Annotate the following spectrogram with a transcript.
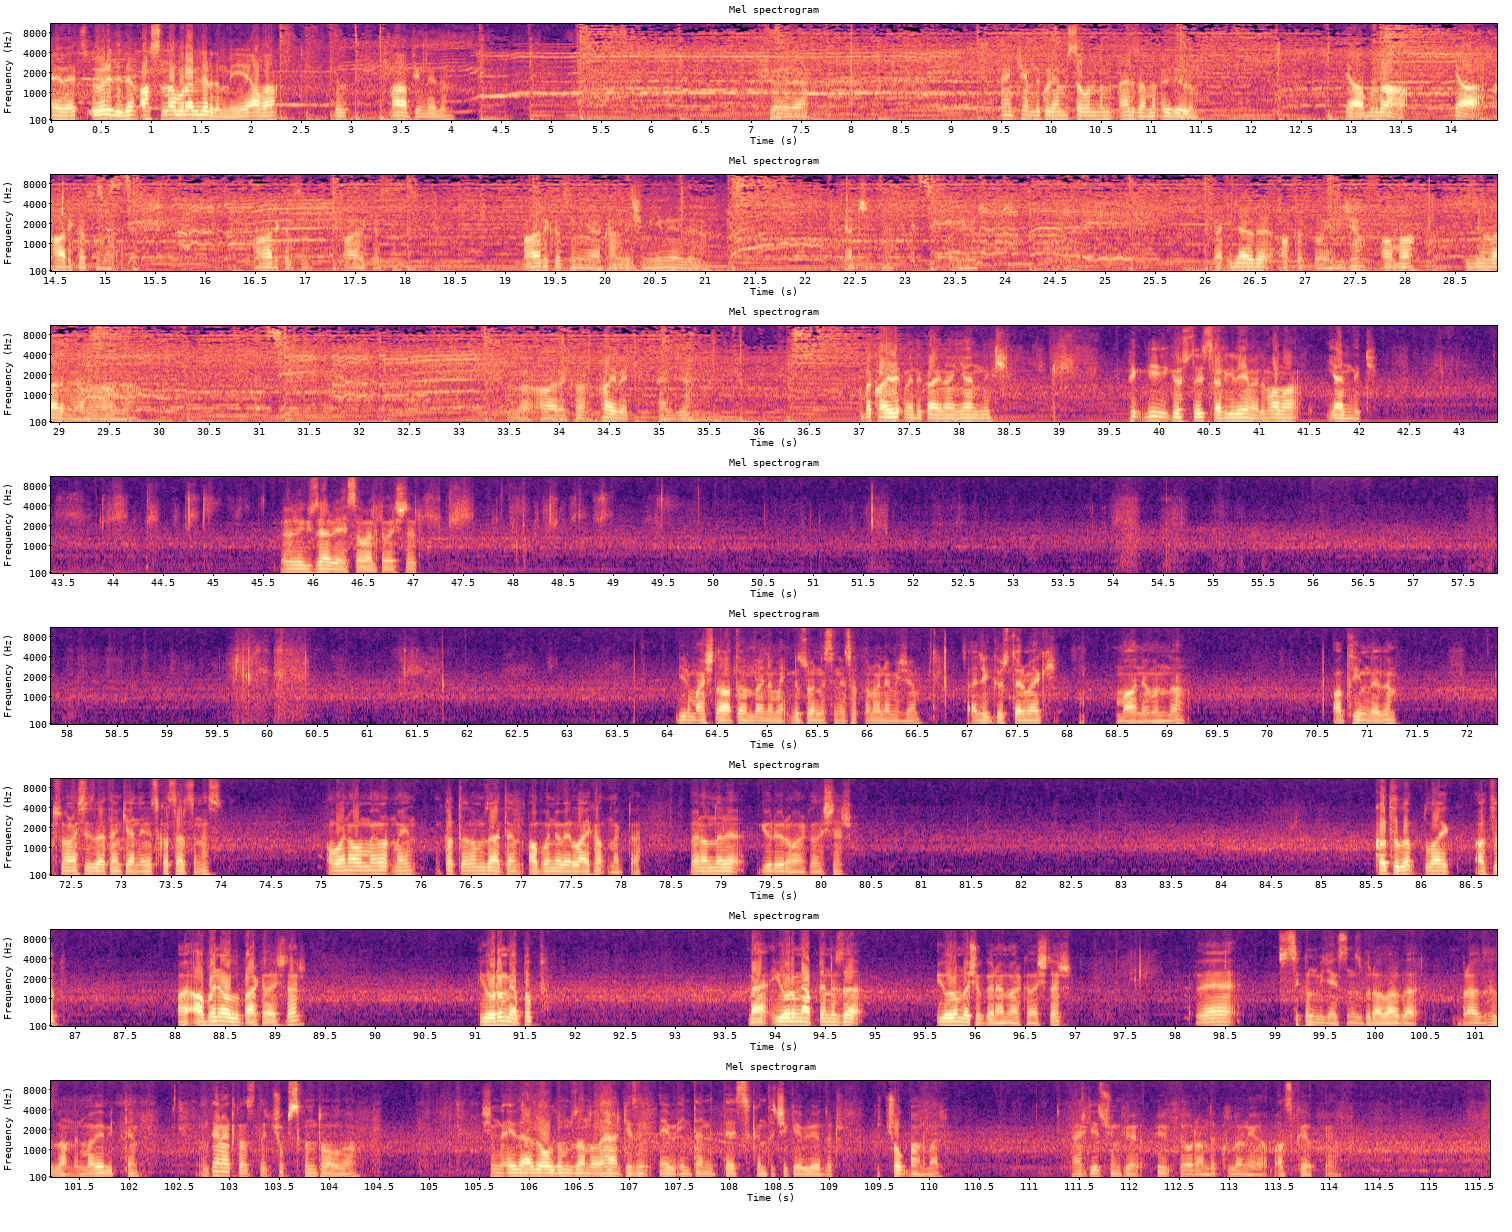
Evet öyle dedim aslında vurabilirdim bir ama ne yapayım dedim. Şöyle. Ben kendi kulemi savundum her zaman ölüyorum. Ya burada ya harikasın ya. Harikasın, harikasın. Harikasın ya kardeşim yemin ederim. Gerçekten. Ben ileride atakla oynayacağım ama izin vermiyor. Şurada harika. Kaybettik bence. Da kaybetmedik aynen yendik. Pek bir gösteri sergileyemedim ama yendik. Öyle güzel bir hesap arkadaşlar. Bir maç daha atarım Dynamite'le sonrasını hesaptan oynamayacağım. Sadece göstermek manamında. Atayım dedim. Sonra siz zaten kendiniz kasarsınız. Abone olmayı unutmayın. Katılım zaten abone ve like atmakta. Ben onları görüyorum arkadaşlar. Katılıp like atıp abone olup arkadaşlar yorum yapıp ben yorum yaptığınızda yorum da çok önemli arkadaşlar. ve sıkılmayacaksınız buralarda. Burada hızlandırma ve bitti. İnternet kastı çok sıkıntı oldu. Şimdi evlerde olduğumuzdan dolayı herkesin ev internette sıkıntı çekebiliyordur. Bu çok normal. Herkes çünkü büyük bir oranda kullanıyor, baskı yapıyor.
